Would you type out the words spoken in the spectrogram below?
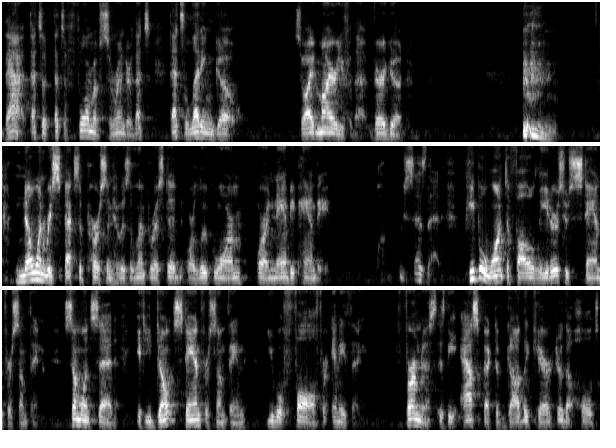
that that's a that's a form of surrender. That's that's letting go. So i admire you for that. Very good. No one respects a person who is limp-wristed or lukewarm or a namby-pamby who says that? People want to follow leaders who stand for something someone said if you don't stand for something you will fall for anything firmness is the aspect of godly character that holds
